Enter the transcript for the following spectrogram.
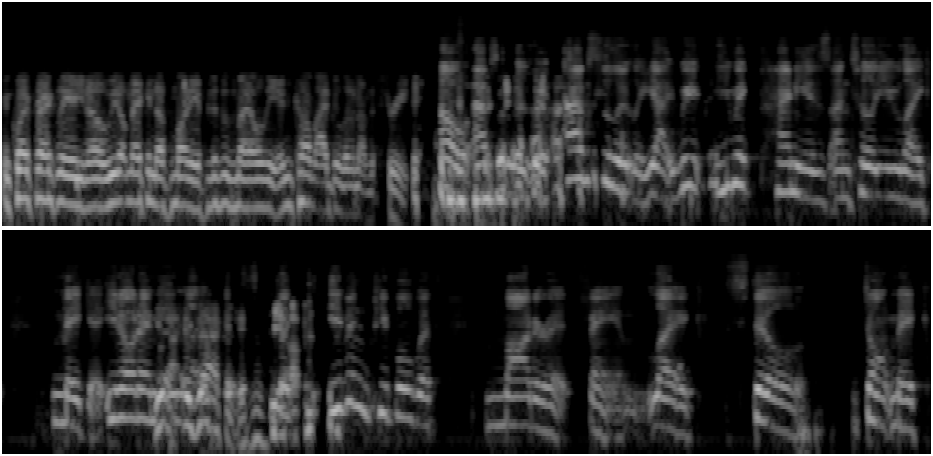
And quite frankly, you know, we don't make enough money. If this was my only income, I'd be living on the street. oh absolutely absolutely yeah we you make pennies until you like make it you know what I mean Yeah, Like, exactly. it's- Yeah. like even people with moderate fame like still don't make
